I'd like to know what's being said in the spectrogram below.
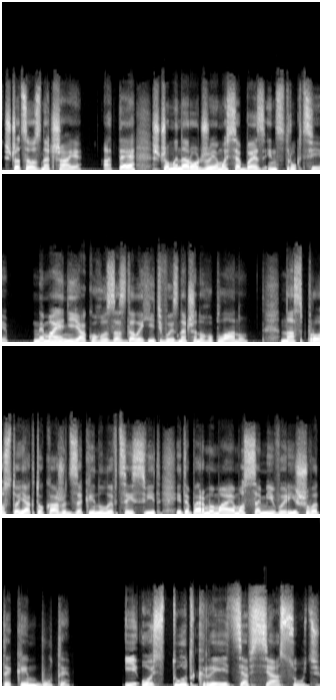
Що це означає? А те, що ми народжуємося без інструкції. Немає ніякого заздалегідь визначеного плану. Нас просто, як то кажуть, закинули в цей світ, і тепер ми маємо самі вирішувати, ким бути. І ось тут криється вся суть.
